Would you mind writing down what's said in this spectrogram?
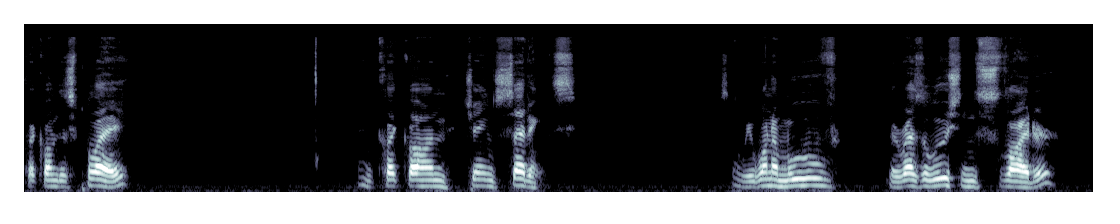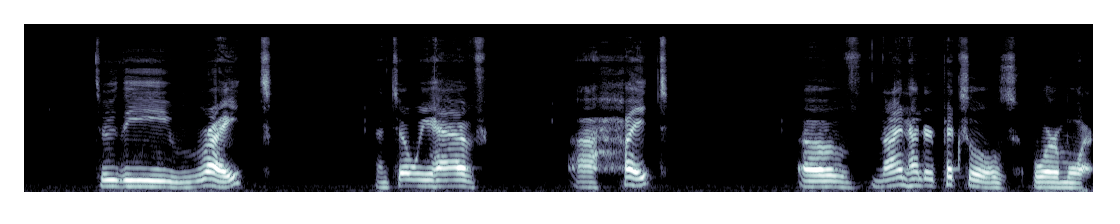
Click on Display. And click on Change Settings. So we want to move the resolution slider to the right until we have a height of 900 pixels or more.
